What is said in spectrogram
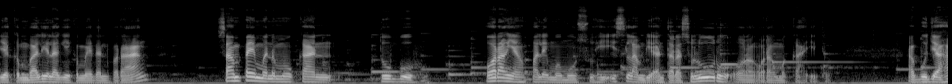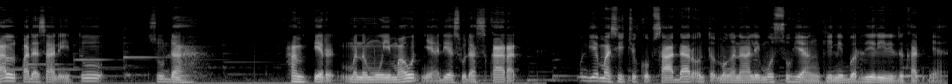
Dia kembali lagi ke medan perang sampai menemukan tubuh orang yang paling memusuhi Islam di antara seluruh orang-orang Mekah itu. Abu Jahal pada saat itu sudah hampir menemui mautnya, dia sudah sekarat. Namun dia masih cukup sadar untuk mengenali musuh yang kini berdiri di dekatnya.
